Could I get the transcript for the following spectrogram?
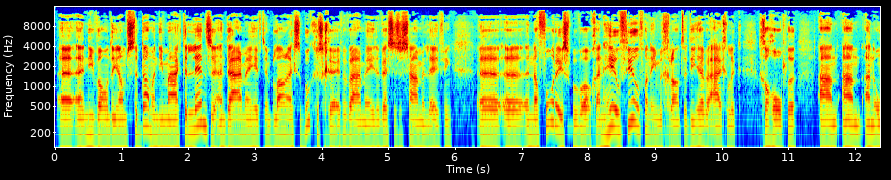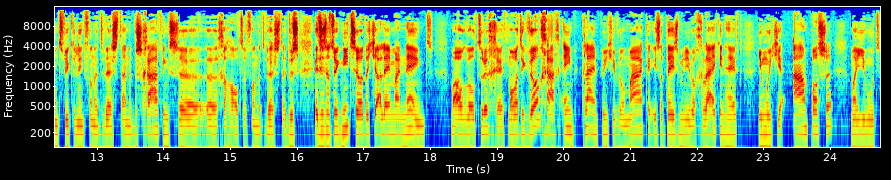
En die woonde in Amsterdam en die maakte lenzen. En daarmee heeft hij een belangrijkste boek geschreven... waarmee de westerse samenleving eh, eh, naar voren is bewogen. En heel veel van de immigranten die hebben eigenlijk geholpen... aan, aan, aan de ontwikkeling van het Westen... en de beschavingsgehalte van het Westen. Dus het is natuurlijk niet zo dat je alleen maar neemt... maar ook wel teruggeeft. Maar wat ik wel graag één klein puntje wil maken... is dat deze meneer wel gelijk in heeft. Je moet je aanpassen, maar je moet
